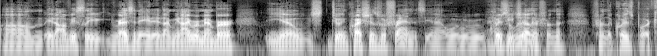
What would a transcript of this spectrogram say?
Um, it obviously resonated. I mean, I remember, you know, doing questions with friends. You know, where we would quiz each other from the from the quiz book.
